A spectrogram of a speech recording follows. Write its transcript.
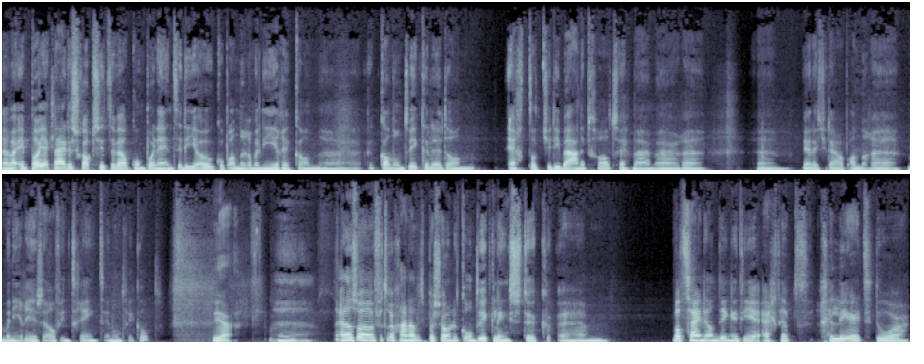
Nou, maar in projectleiderschap zitten wel componenten die je ook op andere manieren kan, kan ontwikkelen dan echt dat je die baan hebt gehad, zeg maar. Maar eh, ehm, ja, dat je daar op andere manieren jezelf in traint en ontwikkelt. ja. Eh, en als we even teruggaan naar het persoonlijke ontwikkelingsstuk. ehm, wat zijn dan dingen die je echt hebt geleerd door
